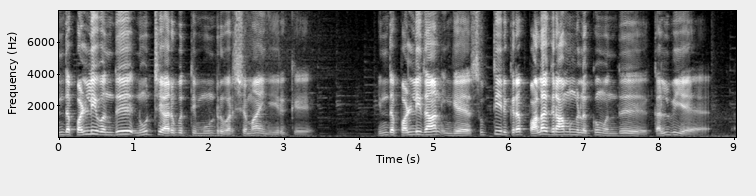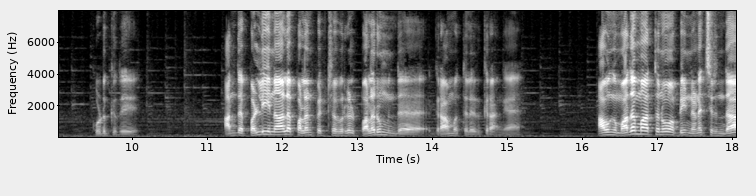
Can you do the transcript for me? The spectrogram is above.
இந்த பள்ளி வந்து நூற்றி அறுபத்தி மூன்று வருஷமாக இங்கே இருக்குது இந்த பள்ளி தான் இங்கே சுற்றி இருக்கிற பல கிராமங்களுக்கும் வந்து கல்வியை கொடுக்குது. அந்த பள்ளியினால் பலன் பெற்றவர்கள் பலரும் இந்த கிராமத்தில் இருக்கிறாங்க. அவங்க மதம் மாற்றணும் அப்படின்னு நினச்சிருந்தா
